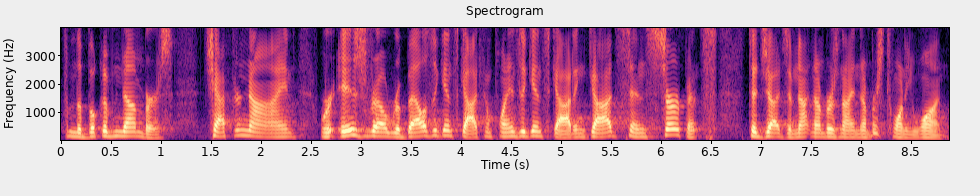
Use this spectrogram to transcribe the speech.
from the book of Numbers, chapter 9, where Israel rebels against God, complains against God, and God sends serpents to judge them. Not Numbers 9, Numbers 21.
